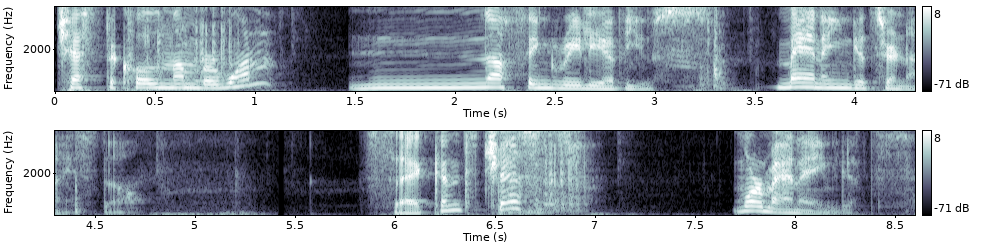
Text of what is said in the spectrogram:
Chesticle number one. Nothing really of use. Mana ingots are nice though. Second chest, more mana ingots.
